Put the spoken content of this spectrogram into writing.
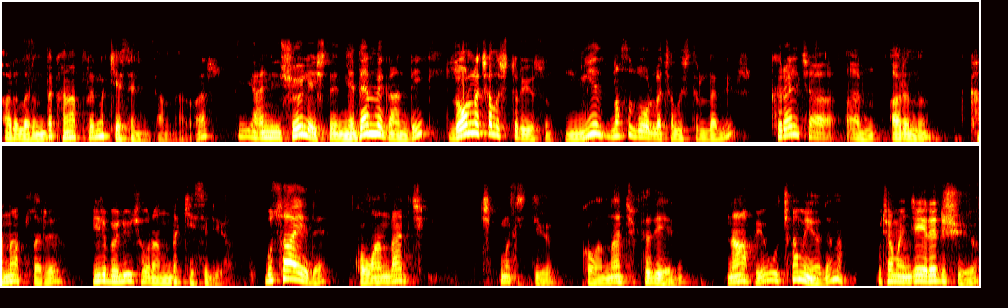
aralarında kanatlarını kesen insanlar var. Yani şöyle işte neden vegan değil? Zorla çalıştırıyorsun. Niye nasıl zorla çalıştırılabilir? Kraliçe arının kanatları 1 bölü 3 oranında kesiliyor. Bu sayede kovandan çık çıkmak istiyor. Kovandan çıktı diyelim ne yapıyor? Uçamıyor değil mi? Uçamayınca yere düşüyor.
